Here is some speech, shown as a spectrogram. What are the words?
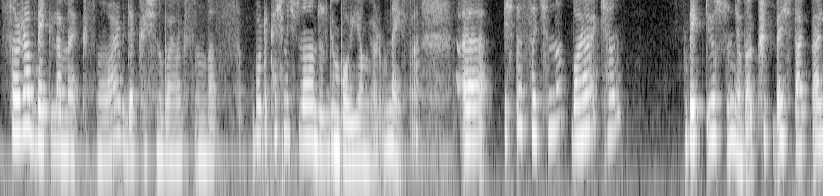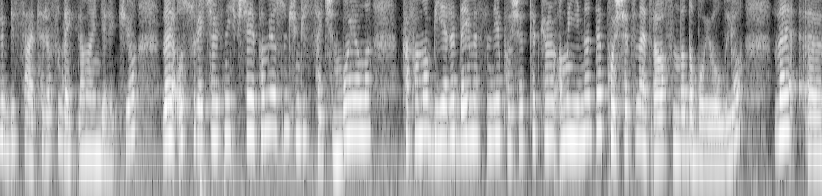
Sonra bekleme kısmı var. Bir de kaşını boyama kısmında. Bu arada kaşımı hiçbir zaman düzgün boyayamıyorum. Neyse. Ee, işte saçını boyarken bekliyorsun ya böyle 45 dakikayla 1 saat arası beklemen gerekiyor. Ve o süre içerisinde hiçbir şey yapamıyorsun çünkü saçın boyalı. Kafama bir yere değmesin diye poşet takıyorum ama yine de poşetin etrafında da boya oluyor. Ve e,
